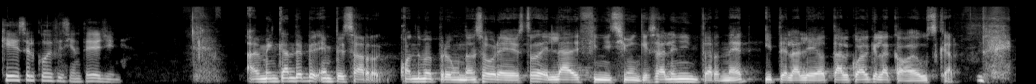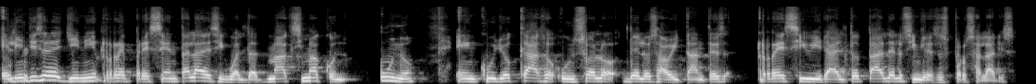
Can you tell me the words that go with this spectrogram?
¿qué es el coeficiente de Gini? A mí me encanta empezar cuando me preguntan sobre esto de la definición que sale en internet y te la leo tal cual que la acabo de buscar. El índice de Gini representa la desigualdad máxima con uno, en cuyo caso un solo de los habitantes recibirá el total de los ingresos por salarios.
